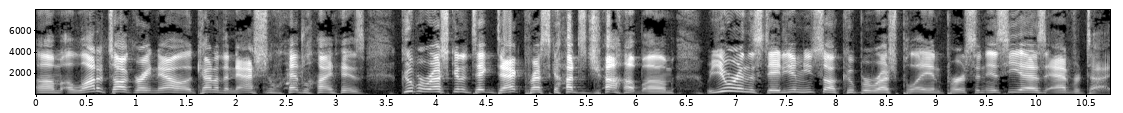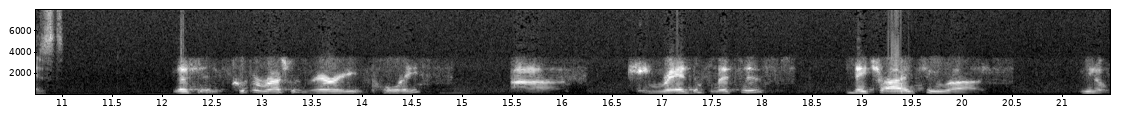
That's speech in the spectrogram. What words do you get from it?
Um, a lot of talk right now. uh, Kind of the national headline is Cooper Rush going to take Dak Prescott's job. Um, you were in the stadium. You saw Cooper Rush play in person. Is he as advertised? Listen, Cooper Rush was very poised. Uh, he read the blitzes. They tried to, uh, you know,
